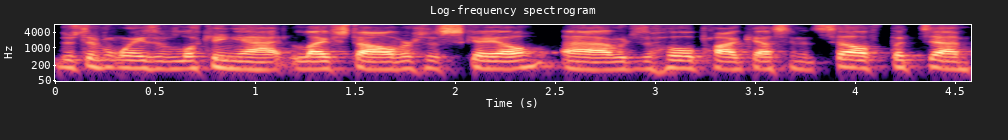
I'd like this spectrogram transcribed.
there's different ways of looking at lifestyle versus scale uh, which is a whole podcast in itself but um,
